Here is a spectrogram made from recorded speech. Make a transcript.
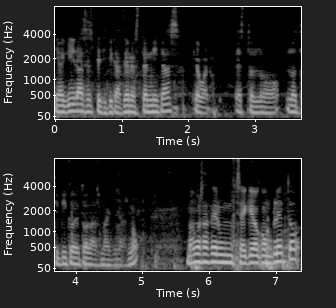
Y aquí las especificaciones técnicas, que bueno, esto es lo, típico de todas las máquinas, ¿no? Vamos a hacer un chequeo completo.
